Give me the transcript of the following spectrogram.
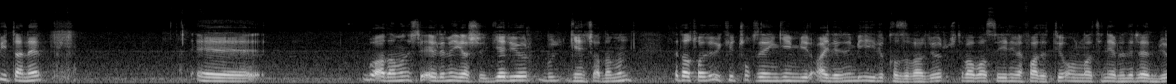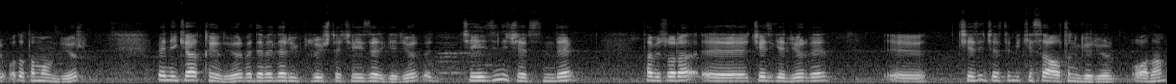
bir tane e, bu adamın işte evlenme yaşı geliyor bu genç adamın ve daha sonra diyor ki çok zengin bir ailenin bir iyi bir kızı var diyor. İşte babası yeni vefat etti. Onunla seni evlendirelim diyor. O da tamam diyor. Ve nikah kıyılıyor ve develer yüklü işte çeyizler geliyor. Ve çeyizin içerisinde tabi sonra e, çeyiz geliyor ve e, çeyizin içerisinde bir kese altın görüyor o adam.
